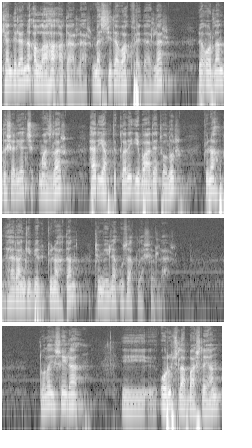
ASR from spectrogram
kendilerini Allah'a adarlar, mescide vakfederler ve oradan dışarıya çıkmazlar. Her yaptıkları ibadet olur. Günah herhangi bir günahtan tümüyle uzaklaşırlar. Dolayısıyla e, oruçla başlayan,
